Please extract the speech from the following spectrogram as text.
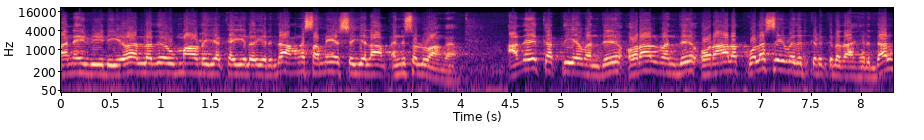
மனைவியிடையோ அல்லது உமாவுடைய கையிலோ இருந்தால் அவங்க சமையல் செய்யலாம் என்று சொல்லுவாங்க. அதே கத்தியை வந்து ஒரு ஆள் வந்து ஒரு ஆளை கொலை செய்வதற்கு இருக்கிறதாக இருந்தால்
